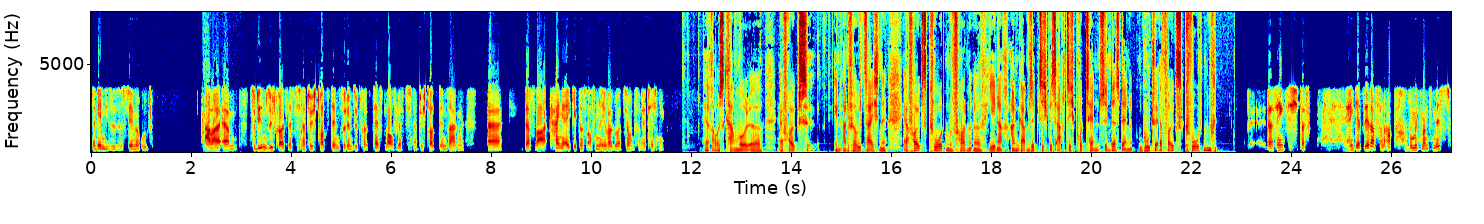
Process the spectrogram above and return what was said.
dann werden diese Systeme gut. Aber ähm, zu diesem Südkreuz lässt sich natürlich trotzdem, zu dem Südkreuz-Testlauf lässt sich natürlich trotzdem sagen, äh, das war keine ergebnisoffene Evaluation von der Technik. Heraus kam wohl äh, Erfolgs in Anführungszeichen Erfolgsquoten von äh, je nach Angaben 70 bis 80 Prozent. Sind das denn gute Erfolgsquoten? Das hängt sich, das hängt jetzt sehr davon ab, womit man es misst.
